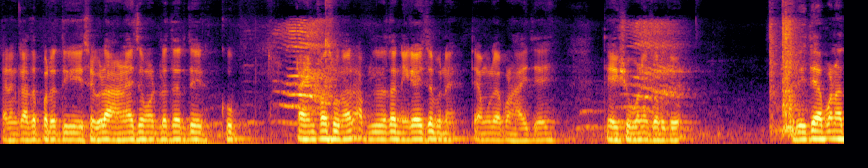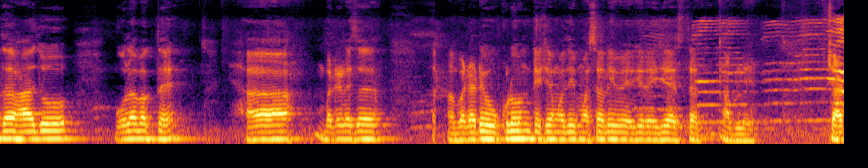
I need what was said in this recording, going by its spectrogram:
कारण का आता परत हे सगळं आणायचं म्हटलं तर ते खूप टाईमपास होणार. आपल्याला आता निघायचं पण आहे. त्यामुळे आपण आहे ते त्या हिशोबाने करतो तर इथे आपण आता हा जो गोला बघताय हा बटाट्याचा बटाटे उकडवून त्याच्यामध्ये मसाले वगैरे जे असतात आपले चाट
